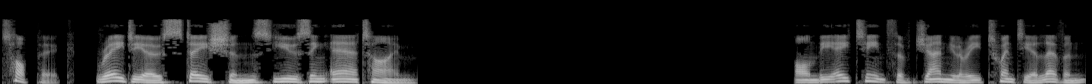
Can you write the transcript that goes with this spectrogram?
Topic Radio stations using airtime On 18 January 2011,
